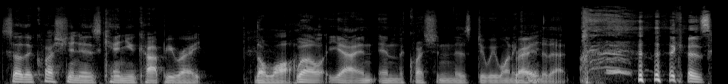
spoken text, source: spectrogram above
So the question is, can you copyright the law? Well, yeah, and and the question is, do we want to right? get into that? because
